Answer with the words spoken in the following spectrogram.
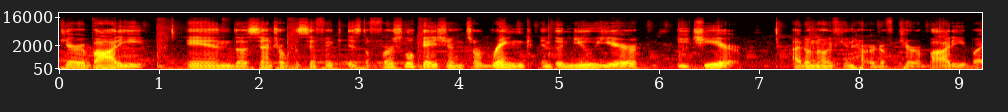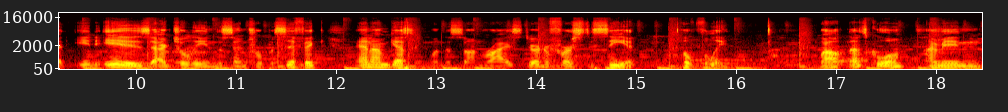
Kiribati in the Central Pacific is the first location to ring in the new year each year. I don't know if you've heard of Kiribati, but it is actually in the Central Pacific, and I'm guessing when the sun rises, they're the first to see it. Hopefully. Well, that's cool. I mean,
